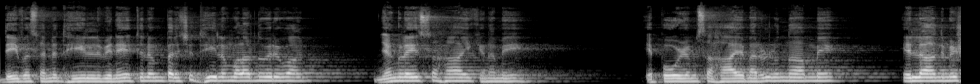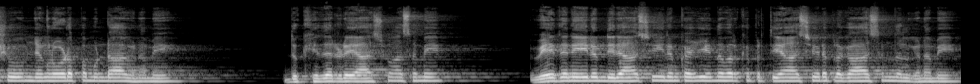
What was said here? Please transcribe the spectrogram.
ദൈവസന്നിധിയിൽ വിനയത്തിലും പരിശുദ്ധിയിലും വളർന്നു വരുവാൻ ഞങ്ങളെ സഹായിക്കണമേ. എപ്പോഴും സഹായമരുളുന്ന അമ്മേ എല്ലാ നിമിഷവും ഞങ്ങളോടൊപ്പം ഉണ്ടാകണമേ. ദുഃഖിതരുടെ ആശ്വാസമേ വേദനയിലും നിരാശയിലും കഴിയുന്നവർക്ക് പ്രത്യാശയുടെ പ്രകാശം നൽകണമേ.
